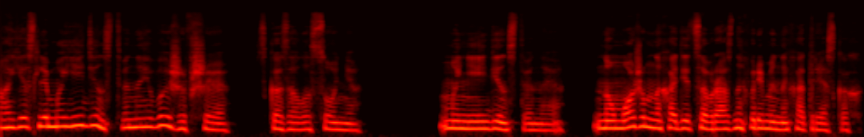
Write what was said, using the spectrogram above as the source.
«А если мы единственные выжившие?» — сказала Соня. «Мы не единственные, но можем находиться в разных временных отрезках»,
